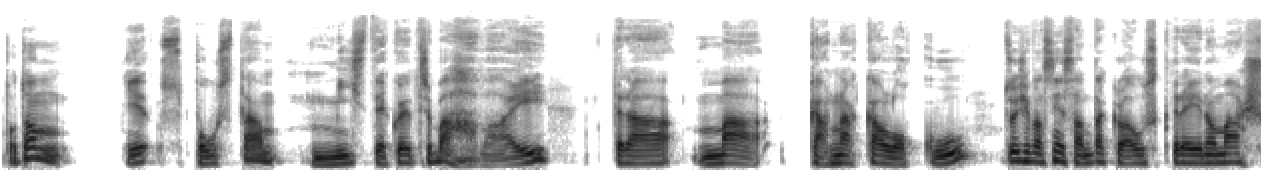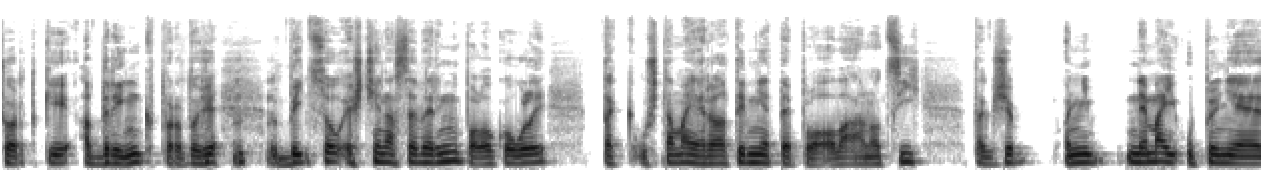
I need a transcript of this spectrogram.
Potom je spousta míst, jako je třeba Havaj, která má Kanaka Loku, což je vlastně Santa Claus, který jenom má šortky a drink, protože byť jsou ještě na severní polokouli, tak už tam mají relativně teplo o Vánocích, takže oni nemají úplně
